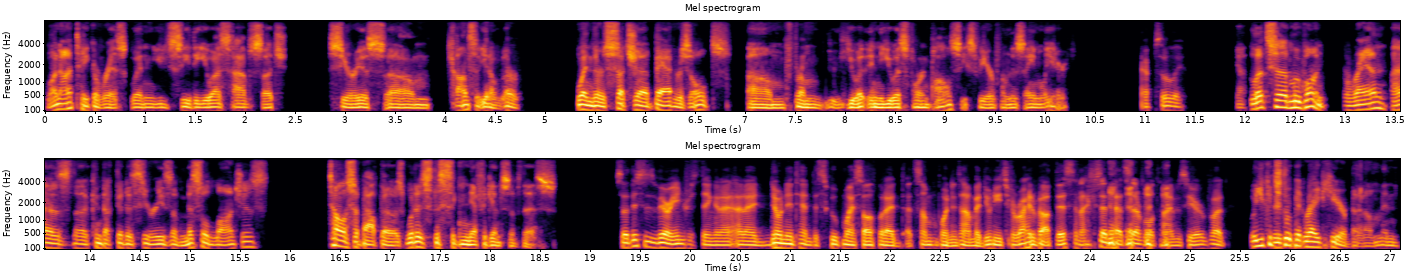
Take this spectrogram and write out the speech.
Why not take a risk when you see the U.S. have such serious um, you know, or when there's such a bad results um, from U- in the U.S. foreign policy sphere from the same leaders. Absolutely. Yeah. Let's uh, move on. Iran has uh, conducted a series of missile launches. Tell us about those. What is the significance of this? So this is very interesting, and I, and I don't intend to scoop myself, but I, at some point in time, I do need to write about this, and I've said that several times here. But well, you could scoop it right here, Behnam. And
